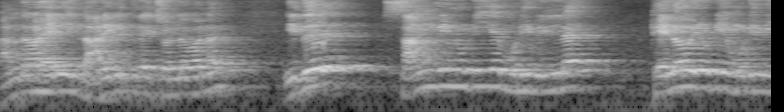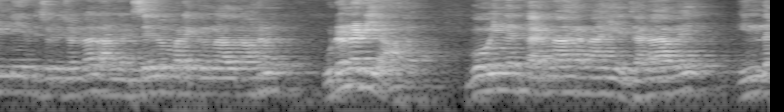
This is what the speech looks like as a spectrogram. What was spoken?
அந்த வகையில் இந்த அறிவித்திலே சொல்ல இது சங்கினுடைய முடிவில்லை டெலோயினுடைய முடிவில்லை என்று சொல்லி சொன்னால் அண்ணன் செல்வம் அடைக்கல்நாதன் அவர்கள் உடனடியாக கோவிந்தன் கருணாகரன் ஆகிய ஜனாவை இந்த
